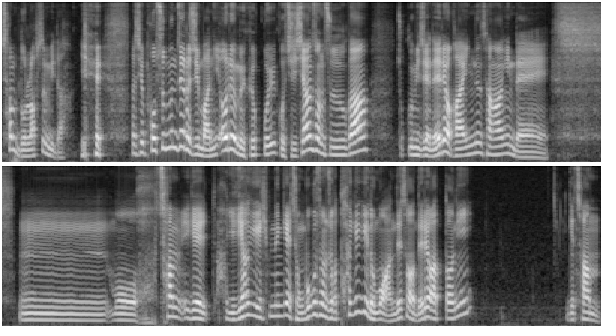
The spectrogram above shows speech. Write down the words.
참 놀랍습니다. 예. 사실 포수 문제로 지금 많이 어려움을 겪고 있고 지시한 선수가 조금 이제 내려가 있는 상황인데 음, 뭐 참 이게 얘기하기 힘든 게 정보구 선수가 타격이 너무 안 돼서 내려갔더니 이게 참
